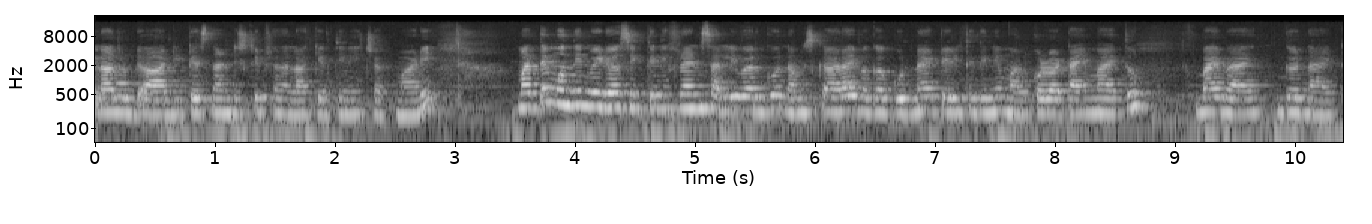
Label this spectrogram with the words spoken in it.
ಎಲ್ಲಾದರೂ ಡೀಟೇಲ್ಸ್ ನಾನು ಡಿಸ್ಕ್ರಿಪ್ಷನಲ್ಲಿ ಹಾಕಿರ್ತೀನಿ ಚೆಕ್ ಮಾಡಿ. ಮತ್ತೆ ಮುಂದಿನ ವಿಡಿಯೋ ಸಿಗ್ತೀನಿ ಫ್ರೆಂಡ್ಸ್ ಅಲ್ಲಿವರೆಗೂ ನಮಸ್ಕಾರ. ಇವಾಗ ಗುಡ್ ನೈಟ್ ಹೇಳ್ತಿದ್ದೀನಿ. ಮಲ್ಕೊಳ್ಳೋ ಟೈಮ್ ಆಯಿತು. ಬಾಯ್ ಬಾಯ್ ಗುಡ್ ನೈಟ್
